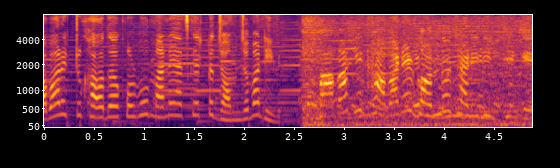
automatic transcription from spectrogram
আবার একটু খাওয়া দাওয়া করব। মানে আজকে একটা জমজমাট ইভেন্ট বাবাকে খাবারের গন্ধ চারিদিক থেকে।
